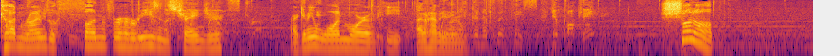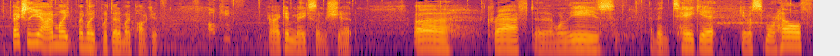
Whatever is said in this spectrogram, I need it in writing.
gun rhymes with fun for a reason, stranger. Alright, give me one more of eat. I don't have any room. you gonna put this? Your pocket? Shut up. Actually, yeah, I might, I might put that in my pocket. I'll keep. I can make some shit. Uh, craft uh, one of these, and then take it. Give us some more health.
